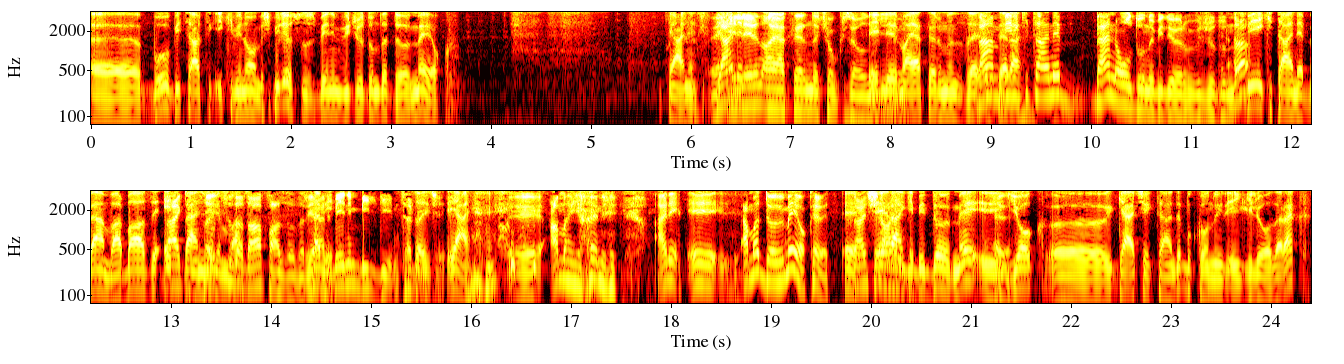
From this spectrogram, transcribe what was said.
Ee, bu bit artık 2015. Biliyorsunuz benim vücudumda dövme yok. Yani, Ve ellerin ayakların da çok güzel olur. ellerim ayaklarımın ze- Ben bir zarar. iki tane ben olduğunu biliyorum vücudunda. Bir iki tane ben var. Bazı et Belki benlerim sayısı var. da daha fazladır. Yani Tabii. benim bildiğim tabii Sayısı- ki. Yani. E, ama yani hani e, ama dövme yok evet. Evet, ben herhangi şahidim. bir dövme e, Evet. yok. E, gerçekten de bu konuyla ilgili olarak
